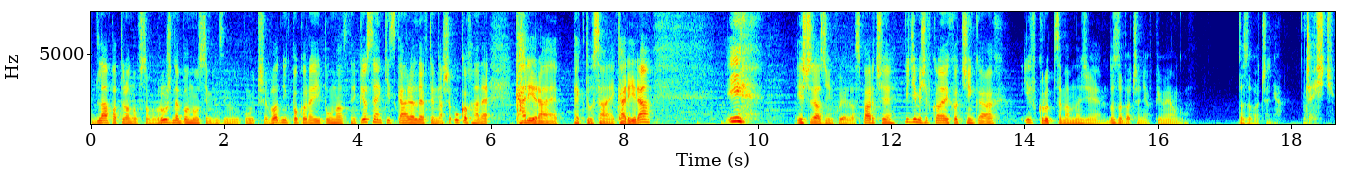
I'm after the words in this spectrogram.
Dla patronów są różne bonusy, m.in. mój przewodnik po Korei Północnej, piosenki z KRLD, w tym nasze ukochane Kariera Pektusane Karira. I jeszcze raz dziękuję za wsparcie. Widzimy się w kolejnych odcinkach i wkrótce mam nadzieję do zobaczenia w Pyongyangu. Do zobaczenia. Cześć.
